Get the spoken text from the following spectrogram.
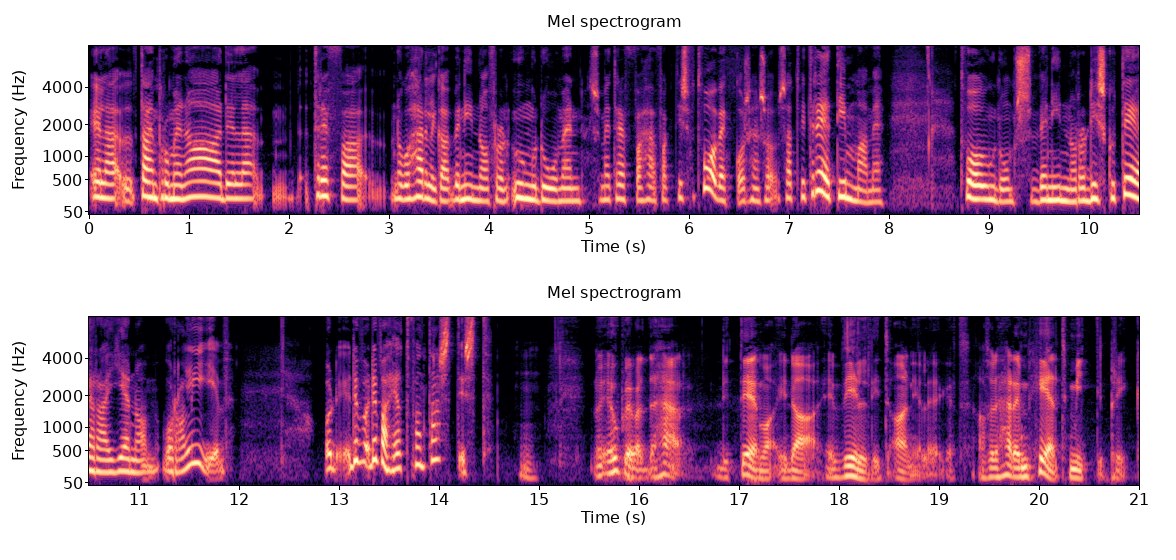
eller ta en promenad eller träffa några härliga väninnor från ungdomen som jag träffade här faktiskt för två veckor sedan. Så satt vi tre timmar med två ungdomsväninnor och diskuterade igenom våra liv. Och det, det, var, det var helt fantastiskt. Mm. Jag upplever att det här, ditt tema idag, är väldigt angeläget. Alltså det här är helt mitt i prick.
